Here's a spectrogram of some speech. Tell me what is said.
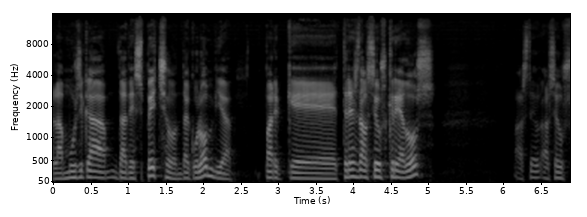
la música de despecho de Colòmbia, perquè tres dels seus creadors, els, teus, els seus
